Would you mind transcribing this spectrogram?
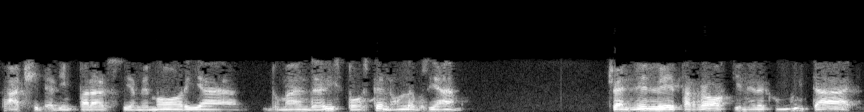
facile ad impararsi a memoria, domande e risposte, non la usiamo. Cioè nelle parrocchie, nelle comunità,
